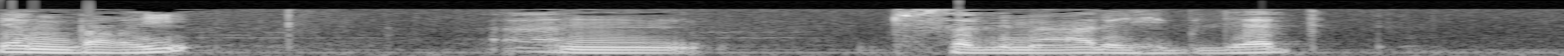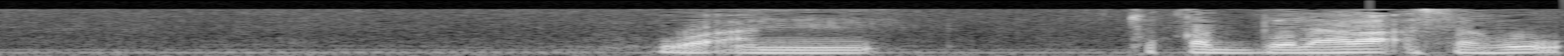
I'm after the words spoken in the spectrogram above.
ينبغي أن تسلم عليه باليد وأن تقبل رأسه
